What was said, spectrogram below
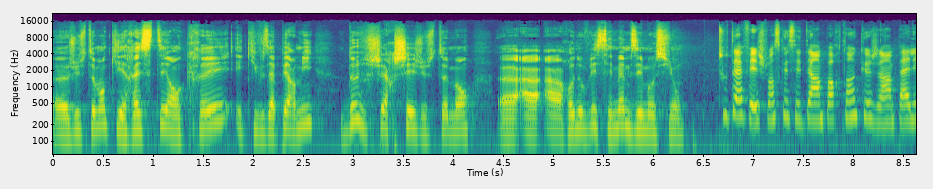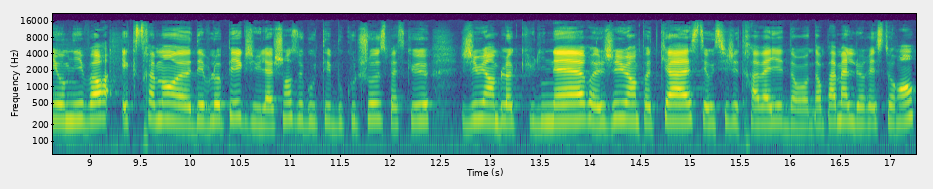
euh, justement qui est resté ancré et qui vous a permis de chercher justement euh, à, renouveler ces mêmes émotions Tout à fait. Je pense que c'était important que j'ai un palais omnivore extrêmement euh, développé, que j'ai eu la chance de goûter beaucoup de choses parce que j'ai eu un blog culinaire, j'ai eu un podcast et aussi j'ai travaillé dans, pas mal de restaurants.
